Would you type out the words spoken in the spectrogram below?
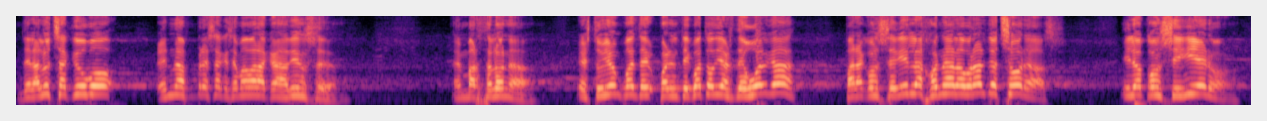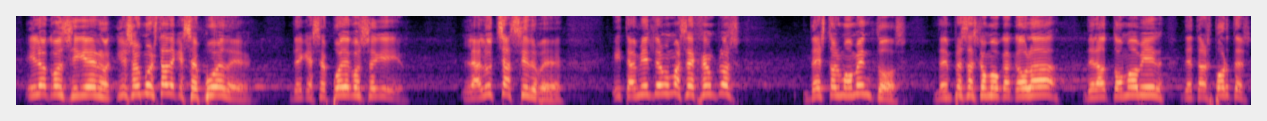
de la lucha que hubo en una empresa que se llamaba La Canadiense, en Barcelona. Estuvieron 44 días de huelga para conseguir la jornada laboral de 8 horas. Y lo consiguieron, y lo consiguieron. Y eso es muestra de que se puede, de que se puede conseguir. La lucha sirve. Y también tenemos más ejemplos de estos momentos de empresas como Coca-Cola, del automóvil, de transportes,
